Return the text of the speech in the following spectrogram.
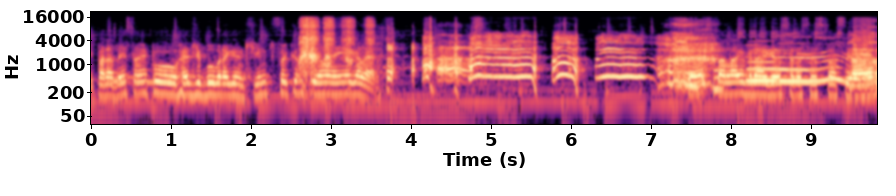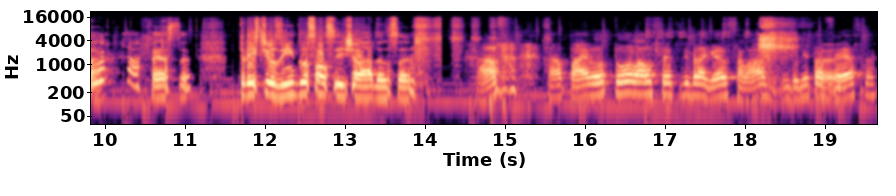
E parabéns também pro Red Bull Bragantino, que foi campeão, hein, galera? Festa lá em Bragança na sexta-feira. Ah, a festa. Três tiozinhos e duas salsichas lá dançando. Rapaz, lotou lá o centro de Bragança lá, bonita festa.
